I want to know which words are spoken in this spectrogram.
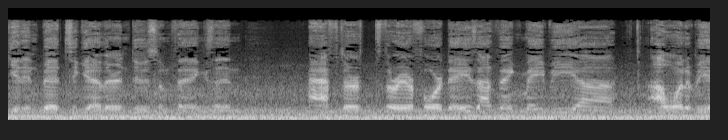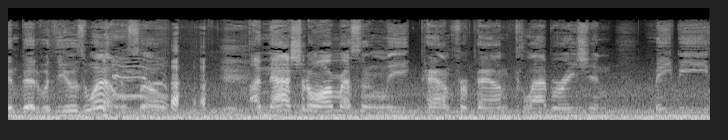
get in bed together and do some things. And after three or four days, I think maybe uh, I want to be in bed with you as well. So, a National Arm Wrestling League pound for pound collaboration, maybe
